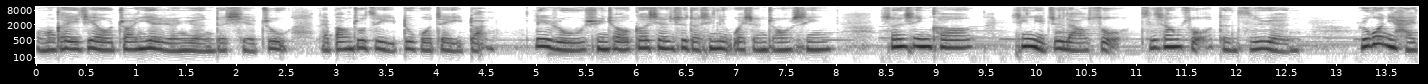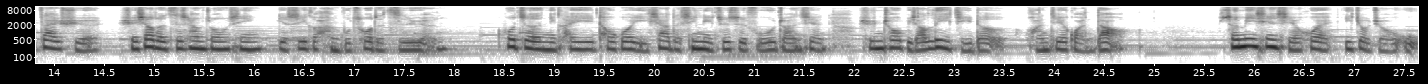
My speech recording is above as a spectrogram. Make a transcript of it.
我们可以借由专业人员的协助来帮助自己度过这一段，例如寻求各县市的心理卫生中心、身心科、心理治疗所、咨商所等资源。如果你还在学，学校的咨商中心也是一个很不错的资源。或者你可以透过以下的心理支持服务专线，寻求比较立即的缓解管道：生命线协会一九九五。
